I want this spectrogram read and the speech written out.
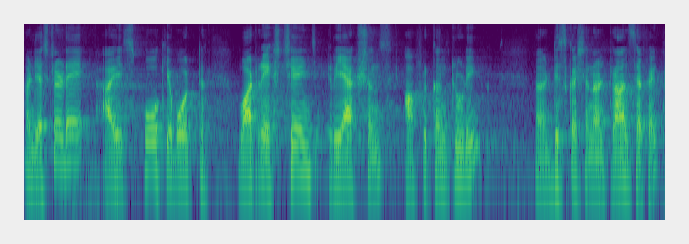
And yesterday I spoke about water exchange reactions after concluding uh, discussion on trans effect.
